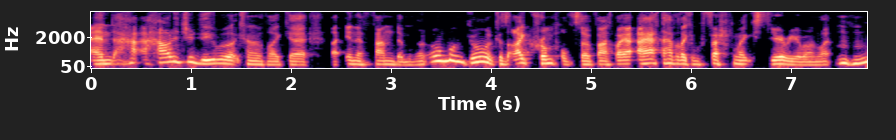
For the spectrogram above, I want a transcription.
and h- how did you deal with like kind of like uh, like in a fandom? Going, oh my god, because I crumpled so fast, but I, I have to have like a professional exterior where I'm like, mm-hmm,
